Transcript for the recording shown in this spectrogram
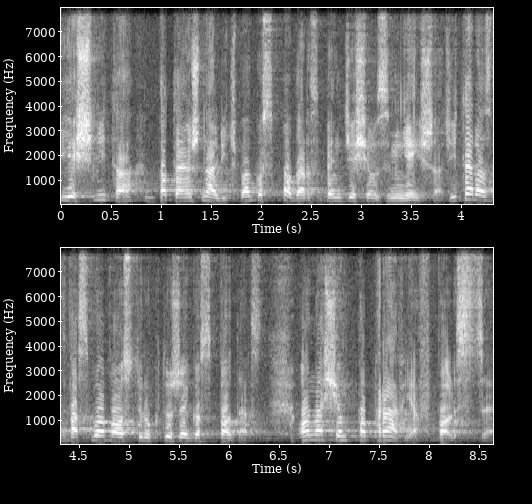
jeśli ta potężna liczba gospodarstw będzie się zmniejszać. I teraz dwa słowa o strukturze gospodarstw. Ona się poprawia w Polsce.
